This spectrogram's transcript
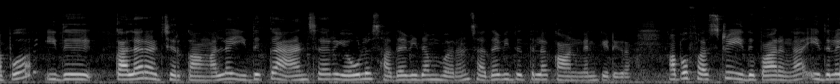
அப்போது இது கலர் அடிச்சிருக்காங்கல்ல இதுக்கு ஆன்சர் எவ்வளோ சதவீதம் வரும் சதவீதத்தில் காண்கன்னு கேட்டுக்கிறேன். அப்போது ஃபஸ்ட்டு இது பாருங்கள் இதில்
